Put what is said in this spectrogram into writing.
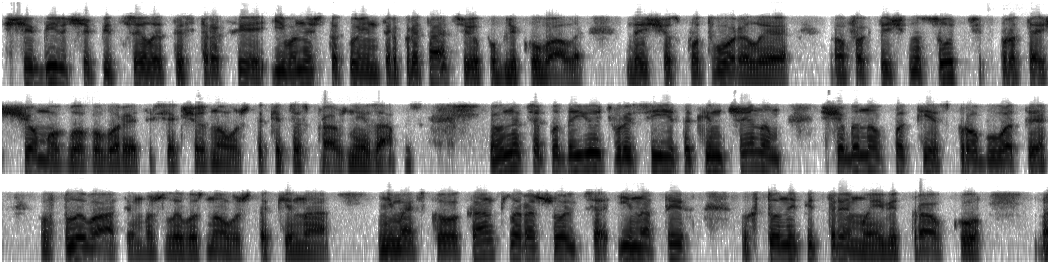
ще більше підсилити страхи, і вони ж таку інтерпретацію опублікували, дещо спотворили фактично суть про те, що могло говоритися, якщо знову ж таки це справжній запис. Вони це подають в Росії таким чином, щоб навпаки спробувати впливати, можливо, знову ж таки на німецького канцлера Шольца і на тих, хто не підтримує відправку е,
